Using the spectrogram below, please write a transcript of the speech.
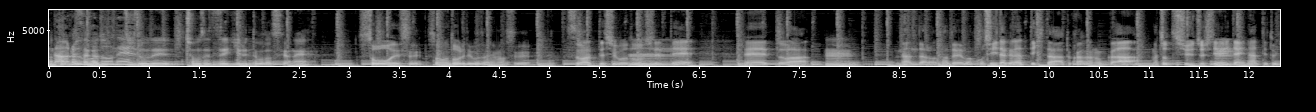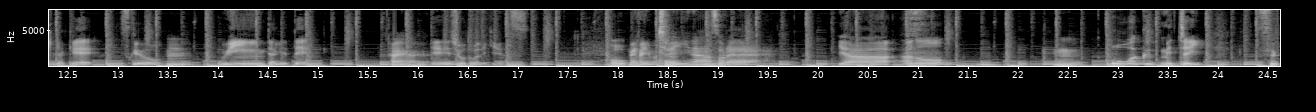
なるほどね。自動で調節できるってことですよねそうです。その通りでございます。座って仕事をしてて、えーっとはうん。なんだろう例えば腰痛くなってきたとかなのか、まあ、ちょっと集中してやりたいなって時だけ机をうん。ウィーンって上げて、はいはい。えー仕事ができるやつ。を買めいました。いっちゃいいなそれ。やーあのうん。大枠めっちゃいい。すっ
